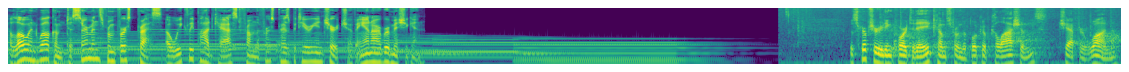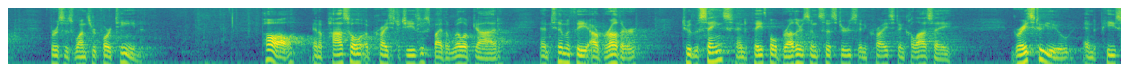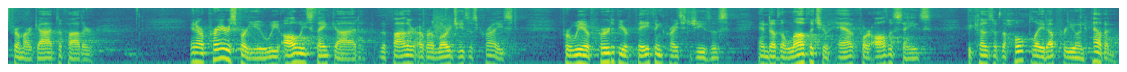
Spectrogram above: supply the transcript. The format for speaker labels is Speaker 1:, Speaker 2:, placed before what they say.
Speaker 1: Hello and welcome to Sermons from First Pres, a weekly podcast from the First Presbyterian Church of Ann Arbor, Michigan.
Speaker 2: The scripture reading for today comes from the book of Colossians, chapter 1, verses 1 through 14. Paul, an apostle of Christ Jesus by the will of God, and Timothy, our brother, to the saints and faithful brothers and sisters in Christ in Colossae, grace to you and peace from our God the Father. In our prayers for you, we always thank God, the Father of our Lord Jesus Christ, for we have heard of your faith in Christ Jesus and of the love that you have for all the saints because of the hope laid up for you in heaven.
